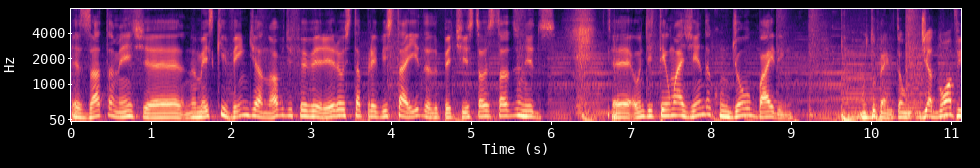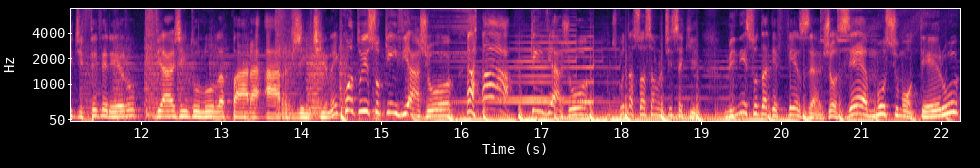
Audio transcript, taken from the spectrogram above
Exatamente. É, no mês que vem, dia 9 de fevereiro, está prevista a ida do petista aos Estados Unidos, é, onde tem uma agenda com Joe Biden. Muito bem, então dia 9 de fevereiro, viagem do Lula para a Argentina. Enquanto isso, quem viajou? quem viajou? Escuta só essa notícia aqui. Ministro da Defesa, José Múcio Monteiro,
